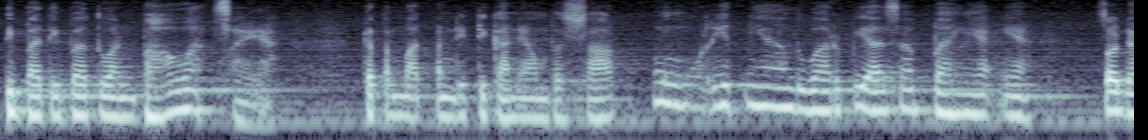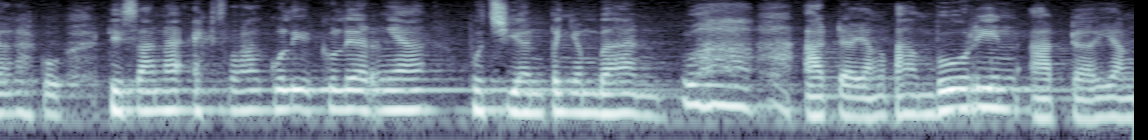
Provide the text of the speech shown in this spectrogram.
Tiba-tiba Tuhan bawa saya ke tempat pendidikan yang besar. Muridnya luar biasa banyaknya. Saudaraku, di sana ekstrakurikulernya pujian penyembahan. Wah, ada yang tamburin, ada yang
